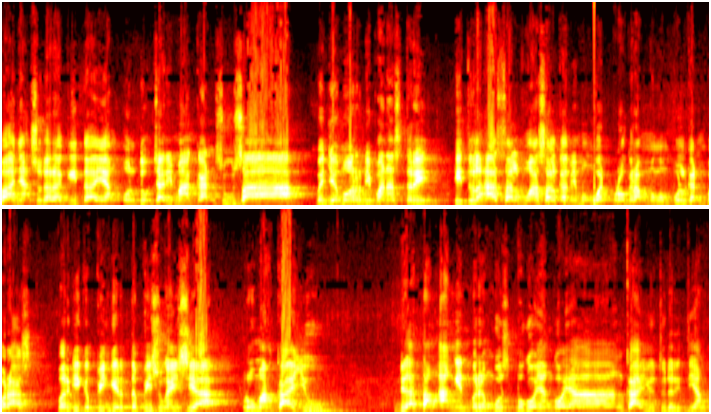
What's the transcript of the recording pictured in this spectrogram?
banyak saudara kita yang untuk cari makan susah, berjemur di panas terik. Itulah asal muasal kami membuat program mengumpulkan beras. Pergi ke pinggir tepi sungai Siak, rumah kayu. Datang angin berembus, bergoyang-goyang kayu itu dari tiang.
